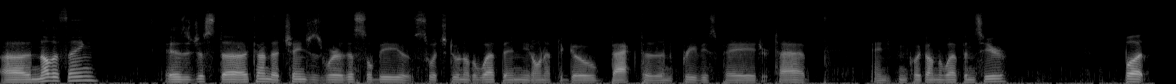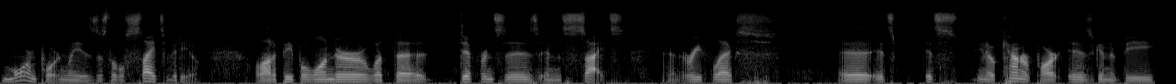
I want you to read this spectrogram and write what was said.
Uh, another thing is it just uh, kind of changes where this will be, switch to another weapon. You don't have to go back to the previous page or tab, and you can click on the weapons here. But more importantly is this little sights video. A lot of people wonder what the difference is in the sights. The reflex uh, its its you know counterpart is going to be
